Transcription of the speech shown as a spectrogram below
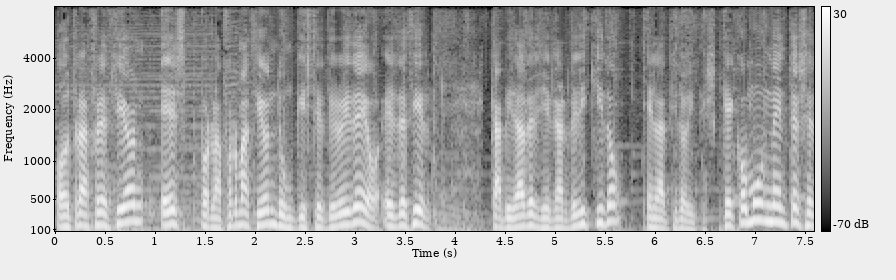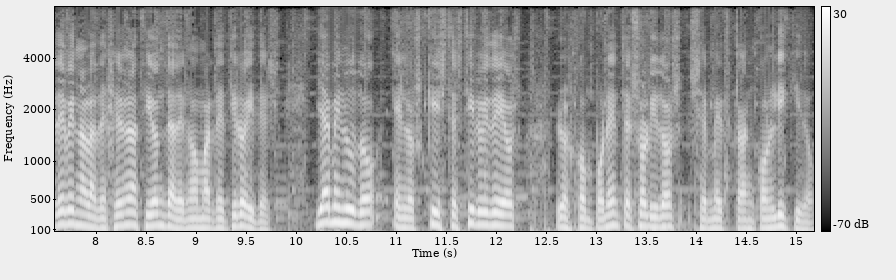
Otra afección es por la formación de un quiste tiroideo, es decir, cavidades llenas de líquido en la tiroides, que comúnmente se deben a la degeneración de adenomas de tiroides, y a menudo en los quistes tiroideos los componentes sólidos se mezclan con líquido,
